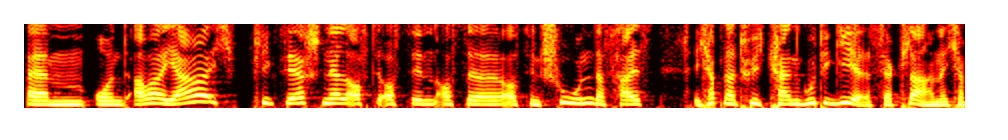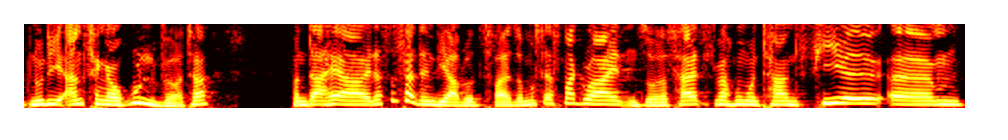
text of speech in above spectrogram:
Ähm, und aber ja, ich flieg sehr schnell auf die, aus, den, aus, der, aus den Schuhen. Das heißt, ich habe natürlich keine gute Gear, ist ja klar. Ne? Ich habe nur die Anfänger-Runenwörter. Von daher, das ist halt in Diablo 2. So muss erstmal grinden. So, das heißt, ich mache momentan viel ähm,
